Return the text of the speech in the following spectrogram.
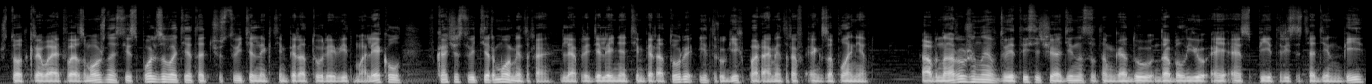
что открывает возможность использовать этот чувствительный к температуре вид молекул в качестве термометра для определения температуры и других параметров экзопланет. Обнаруженная в 2011 году WASP-31b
